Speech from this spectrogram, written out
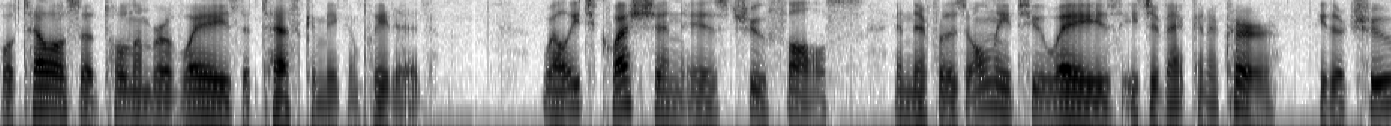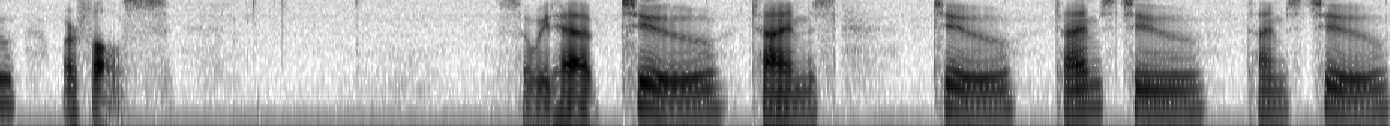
will tell us the total number of ways the test can be completed. Well, each question is true-false, and therefore there's only two ways each event can occur, either true or false. So we'd have 2 times 2 times 2 times 2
